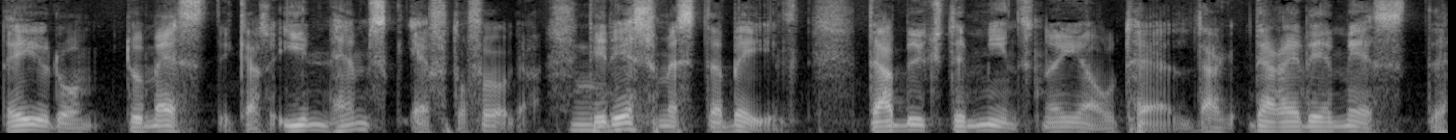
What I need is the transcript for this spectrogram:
det är ju de domestic, alltså inhemsk efterfrågan. Mm. Det är det som är stabilt. Där byggs det minst nya hotell, där, där är det mest eh,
